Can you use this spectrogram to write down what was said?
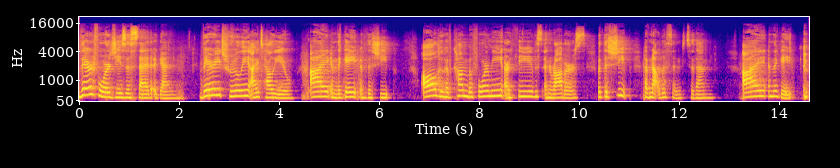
Therefore, Jesus said again, Very truly I tell you, I am the gate of the sheep. All who have come before me are thieves and robbers, but the sheep have not listened to them. I am the gate.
